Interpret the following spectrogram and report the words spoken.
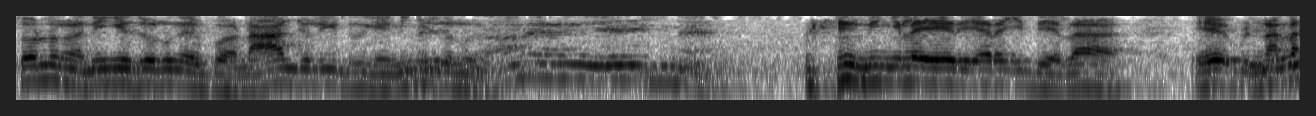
சொல்லுங்க நீங்க சொல்லுங்க இப்போ. நான் சொல்லிட்டு இருக்கேன் நீங்க சொல்லுங்க. நீங்களே ஏறி இறங்கிட்டீங்களா? ஏ, நல்லா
